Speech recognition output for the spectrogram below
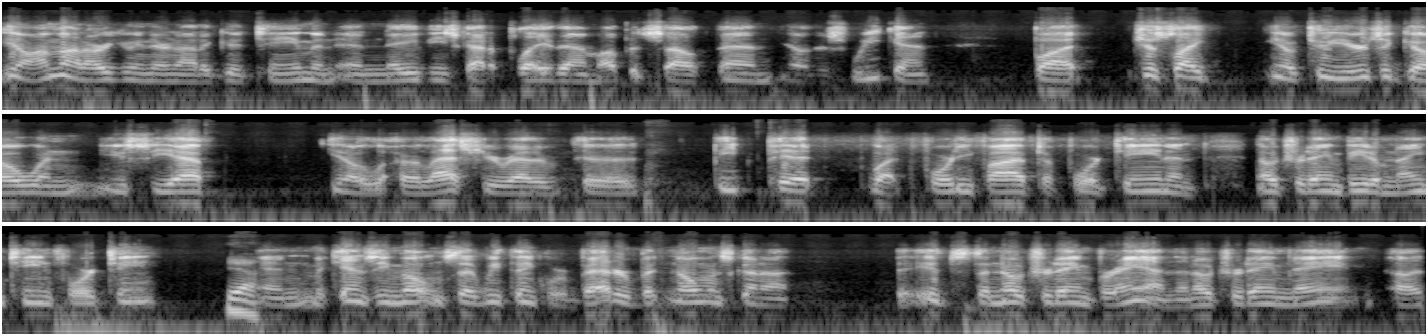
you know, I'm not arguing they're not a good team, and, and Navy's got to play them up at South Bend, you know, this weekend. But just like you know, two years ago when UCF, you know, or last year rather, uh, beat Pitt what 45 to 14, and Notre Dame beat them 19-14. Yeah. And McKenzie Milton said we think we're better, but no one's gonna. It's the Notre Dame brand, the Notre Dame name. Uh,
